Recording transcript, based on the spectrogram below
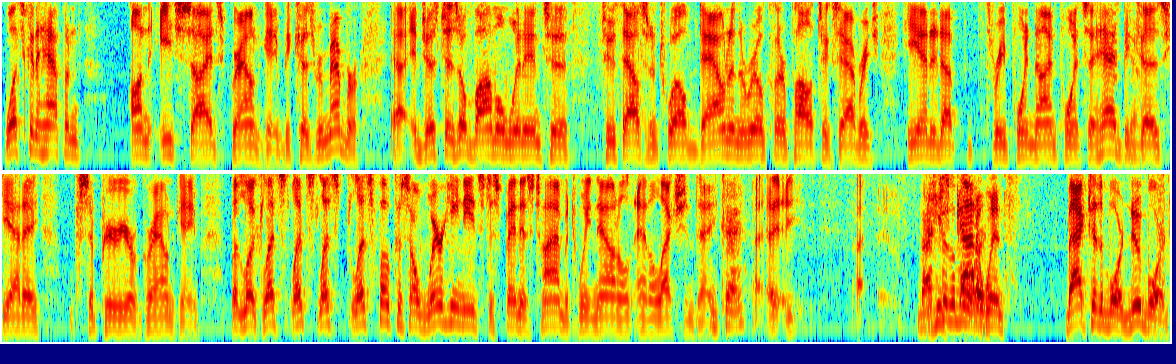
what's going to happen on each side's ground game. Because remember, uh, just as Obama went into 2012 down in the Real Clear Politics average, he ended up 3.9 points ahead because yeah. he had a superior ground game. But look, let's let's let's let's focus on where he needs to spend his time between now and, and election day. Okay. Uh, uh, Back he's got to win. Back to the board. New board.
